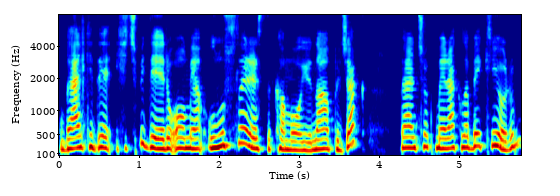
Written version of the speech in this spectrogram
belki de hiçbir değeri olmayan uluslararası kamuoyu ne yapacak? Ben çok merakla bekliyorum.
